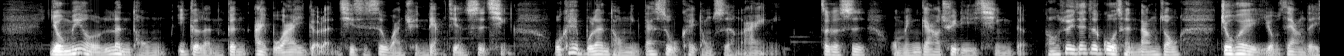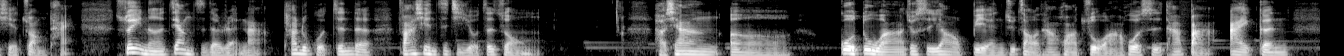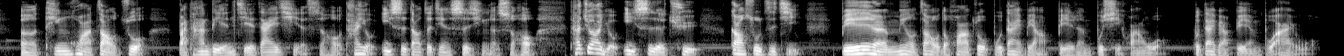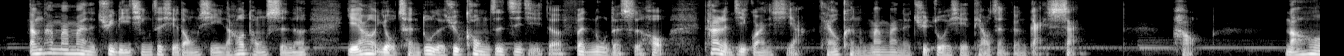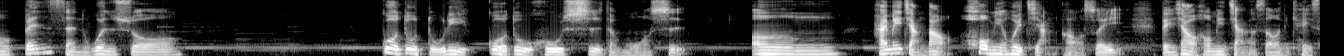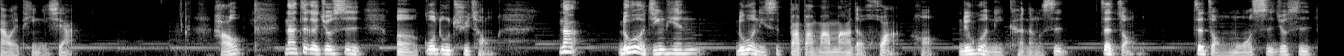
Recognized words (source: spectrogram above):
有没有认同一个人跟爱不爱一个人其实是完全两件事情。我可以不认同你，但是我可以同时很爱你。这个是我们应该要去厘清的，然后所以在这个过程当中就会有这样的一些状态。所以呢，这样子的人呐，他如果真的发现自己有这种好像呃过度啊，就是要别人去照他话做啊，或者是他把爱跟呃听话照做把它连接在一起的时候，他有意识到这件事情的时候，他就要有意识的去告诉自己，别人没有照我的话做，不代表别人不喜欢我。不代表别人不爱我。当他慢慢的去厘清这些东西，然后同时呢，也要有程度的去控制自己的愤怒的时候，他人际关系啊，才有可能慢慢的去做一些调整跟改善。好，然后 Benson 问说，过度独立、过度忽视的模式，嗯，还没讲到，后面会讲哦，所以等一下我后面讲的时候，你可以稍微听一下。好，那这个就是呃过度屈从。那如果今天如果你是爸爸妈妈的话，哈，如果你可能是这种这种模式，就是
